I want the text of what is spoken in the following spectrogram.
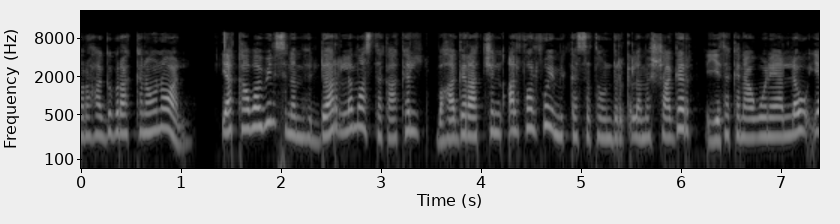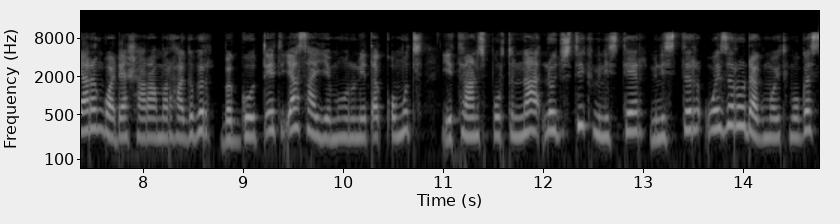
መርሃ ግብር አከናውነዋል። የአካባቢን ስነ ምህዳር ለማስተካከል በሀገራችን አልፎ አልፎ የሚከሰተውን ድርቅ ለመሻገር እየተከናወነ ያለው የአረንጓዴ አሻራ መርሃ ግብር በጎ ውጤት ያሳየ መሆኑን የጠቆሙት የትራንስፖርትና ሎጂስቲክ ሚኒስቴር ሚኒስትር ወይዘሮ ዳግማዊት ሞገስ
